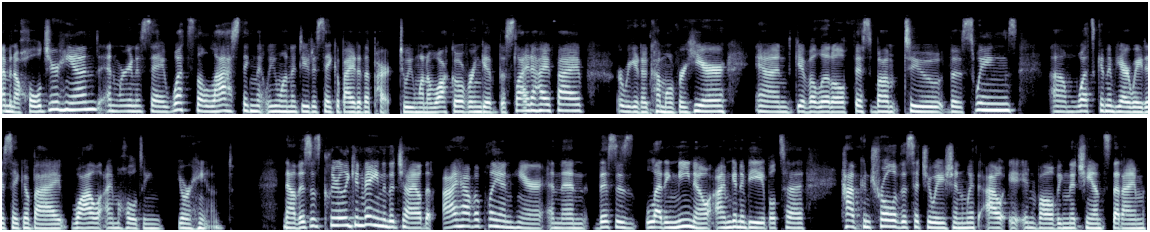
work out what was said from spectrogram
I'm going to hold your hand and we're going to say, What's the last thing that we want to do to say goodbye to the park? Do we want to walk over and give the slide a high five? Or are we going to come over here and give a little fist bump to the swings? Um, what's going to be our way to say goodbye while I'm holding your hand? Now, this is clearly conveying to the child that I have a plan here. And then this is letting me know I'm going to be able to have control of the situation without it involving the chance that I'm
